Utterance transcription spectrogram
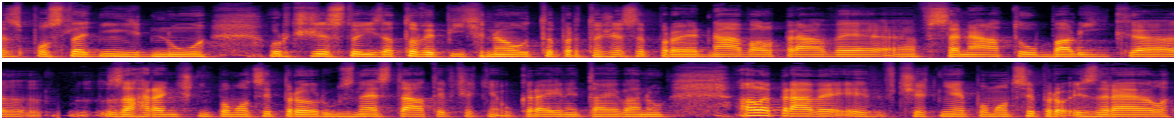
z posledních dnů. Určitě stojí za to vypíchnout, protože se projednával právě v Senátu balík zahraniční pomoci pro různé státy, včetně Ukrajiny, Tajvanu, ale právě i včetně pomoci pro Izrael.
